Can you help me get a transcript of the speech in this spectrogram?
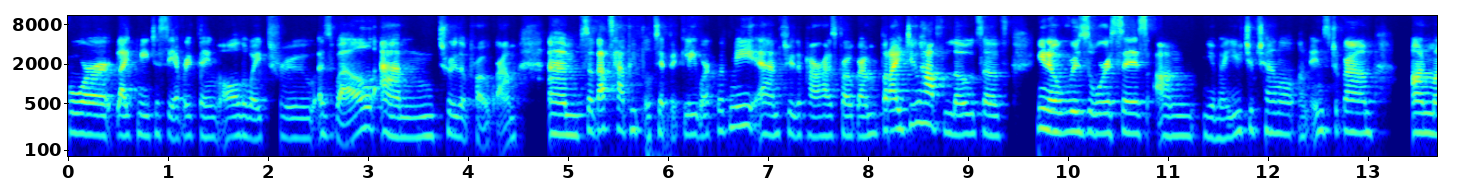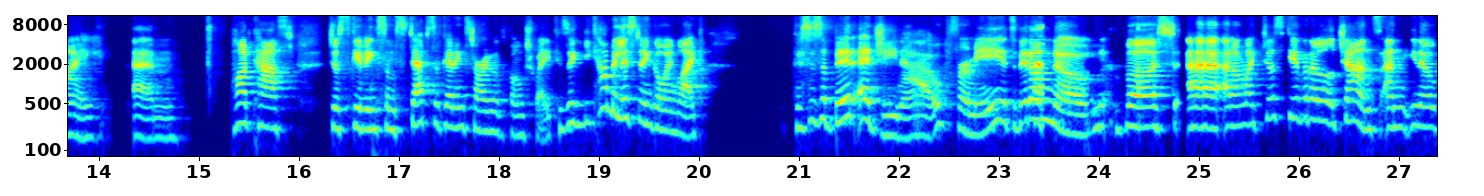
for like me to see everything all the way through as well um, through the the program. Um, so that's how people typically work with me um, through the Powerhouse program. But I do have loads of, you know, resources on you know, my YouTube channel, on Instagram, on my um, podcast, just giving some steps of getting started with feng shui. Because you can't be listening going like, this is a bit edgy now for me. It's a bit unknown, but uh, and I'm like, just give it a little chance. And you know,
